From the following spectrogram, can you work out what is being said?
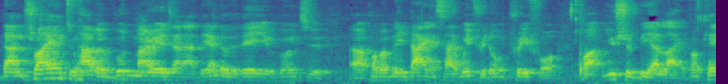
than trying to have a good marriage and at the end of the day, you're going to uh, probably die inside, which we don't pray for. But you should be alive. Okay.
